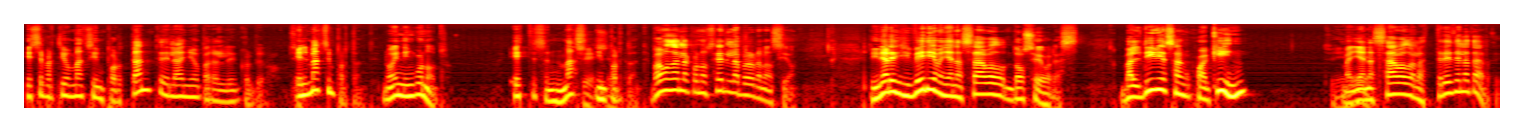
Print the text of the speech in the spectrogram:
es el partido más importante del año para el elenco El más importante, no hay ningún otro. Este es el más importante. Vamos a darle a conocer la programación. Linares Iberia mañana sábado 12 horas. Valdivia San Joaquín mañana sábado a las 3 de la tarde.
